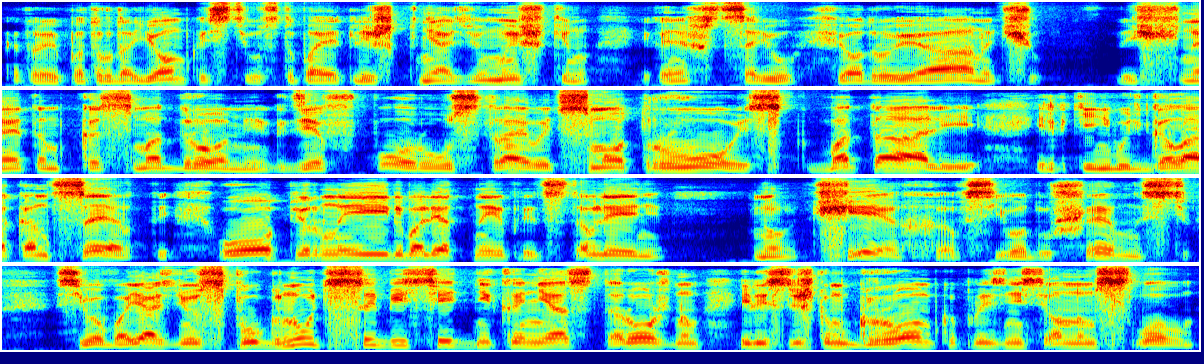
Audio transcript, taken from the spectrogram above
который по трудоемкости уступает лишь князю Мышкину и, конечно, царю Федору Иоанновичу да еще на этом космодроме, где впору устраивать смотр войск, баталии или какие-нибудь гала-концерты, оперные или балетные представления. Но Чехов с его душевностью, с его боязнью спугнуть собеседника неосторожным или слишком громко произнесенным словом,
